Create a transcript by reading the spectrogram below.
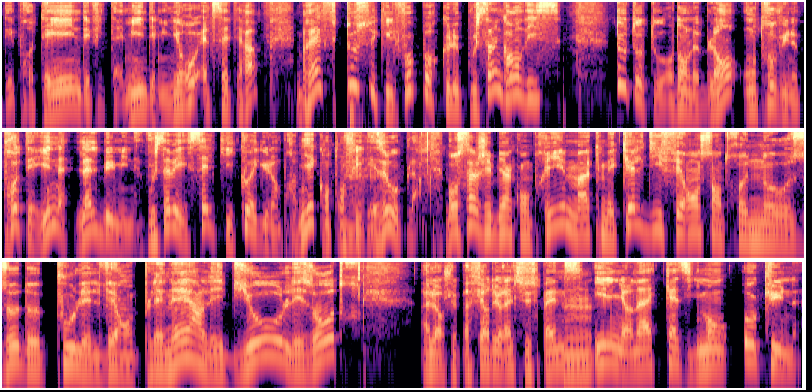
des protéines, des vitamines, des minéraux, etc. Bref, tout ce qu'il faut pour que le poussin grandisse. Tout autour, dans le blanc, on trouve une protéine, l'albumine. Vous savez, celle qui coagule en premier quand on fait des œufs au plat. Bon, ça j'ai bien compris, Mac, mais quelle différence entre nos œufs de poule élevés en plein air, les bio, les autres? Alors, je vais pas faire durer le suspense, Mhm. il n'y en a quasiment aucune.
